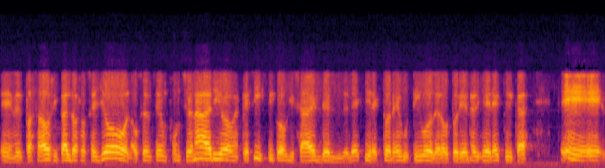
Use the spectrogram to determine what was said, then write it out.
en el pasado Ricardo Rosselló, la ausencia de un funcionario específico, quizá el del, del ex director ejecutivo de la Autoridad de Energía Eléctrica, eh,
